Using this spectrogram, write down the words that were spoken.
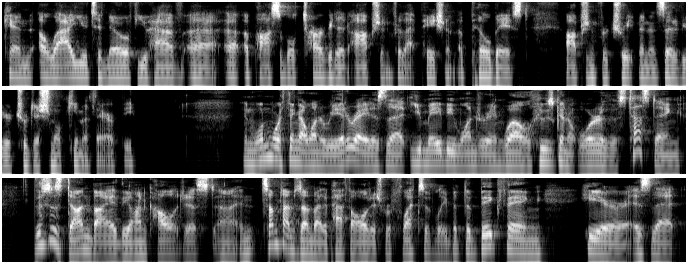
can allow you to know if you have a, a possible targeted option for that patient, a pill based option for treatment instead of your traditional chemotherapy. And one more thing I want to reiterate is that you may be wondering, well, who's going to order this testing? This is done by the oncologist uh, and sometimes done by the pathologist reflexively. But the big thing here is that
